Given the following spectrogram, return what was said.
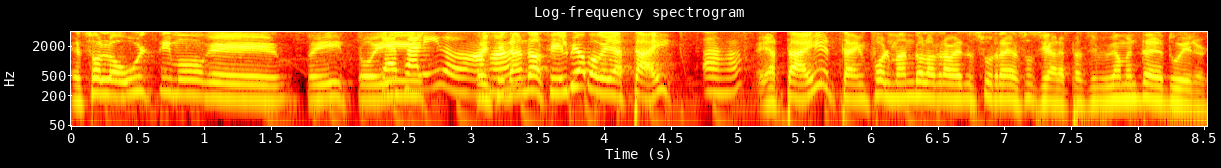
Eso es lo último que estoy, estoy, Que ha salido, estoy ajá. citando a Silvia porque ella está ahí. Ajá. Ella está ahí, está informándolo a través de sus redes sociales, específicamente de Twitter.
